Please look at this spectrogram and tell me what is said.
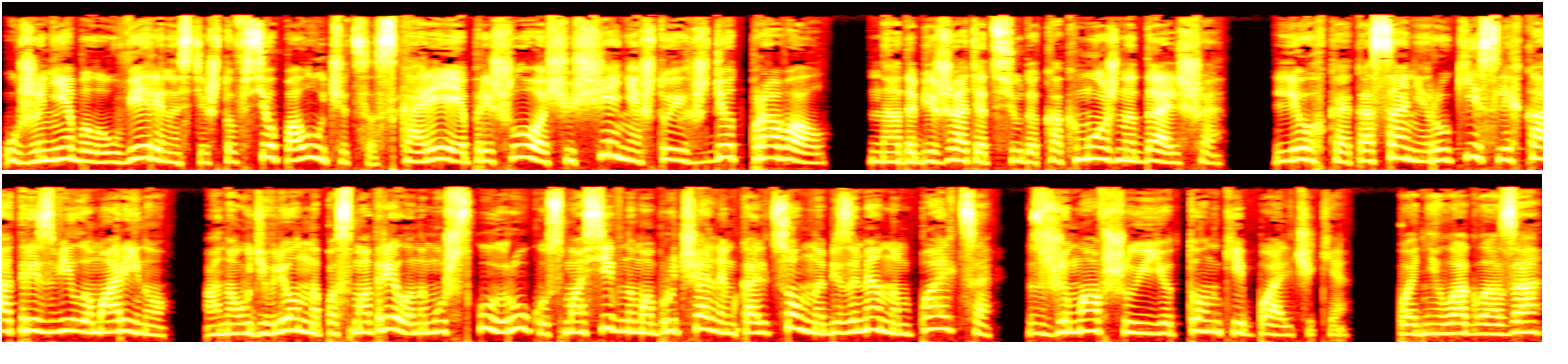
Уже не было уверенности, что все получится. Скорее пришло ощущение, что их ждет провал. Надо бежать отсюда как можно дальше. Легкое касание руки слегка отрезвило Марину. Она удивленно посмотрела на мужскую руку с массивным обручальным кольцом на безымянном пальце, сжимавшую ее тонкие пальчики. Подняла глаза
